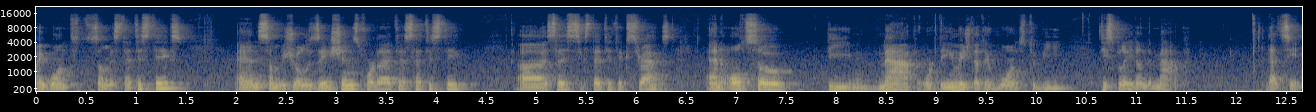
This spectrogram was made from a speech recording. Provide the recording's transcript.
I want some statistics and some visualizations for that statistic, uh, statistics that it extracts and also the map or the image that I want to be displayed on the map. That's it.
